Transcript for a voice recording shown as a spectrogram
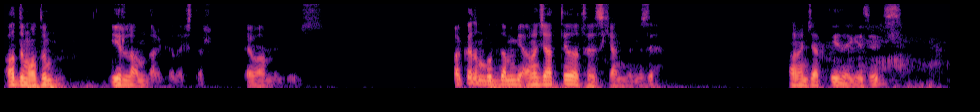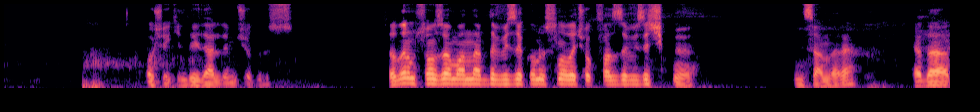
Adım adım İrlanda arkadaşlar. Devam ediyoruz. Bakalım buradan bir ana caddeye de atarız kendimizi. Ana caddeyi de gezeriz. O şekilde ilerlemiş oluruz. Sanırım son zamanlarda vize konusunda da çok fazla vize çıkmıyor insanlara. Ya da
